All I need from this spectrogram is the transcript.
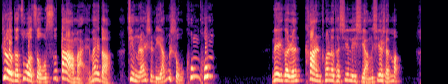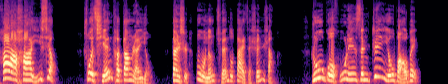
这个做走私大买卖的，竟然是两手空空。那个人看穿了他心里想些什么，哈哈一笑，说：“钱他当然有，但是不能全都带在身上啊。如果胡林森真有宝贝，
